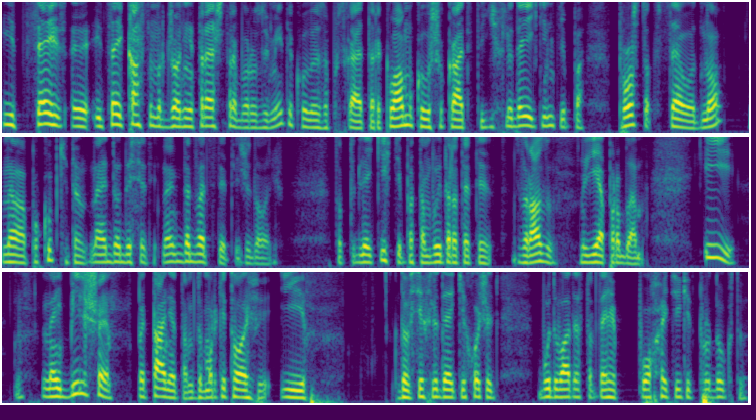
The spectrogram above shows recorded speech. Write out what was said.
і цей, е, і цей customer journey треш треба розуміти, коли запускаєте рекламу, коли шукаєте таких людей, яким типа, просто все одно на покупки там, навіть до 10, навіть до 20 тисяч доларів. Тобто для яких типа, там, витратити зразу не є проблема. І найбільше питання там, до маркетологів і до всіх людей, які хочуть будувати стратегію по хай-тікет продукту,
